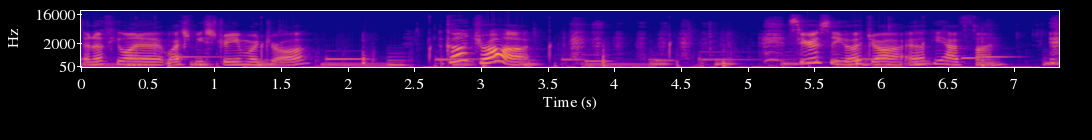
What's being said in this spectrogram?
Don't know if you want to watch me stream or draw. Go draw! Seriously, go draw. I hope you have fun.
